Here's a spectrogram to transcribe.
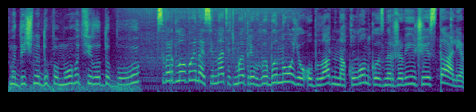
медичну допомогу цілодобово. Свердловина 17 метрів глибиною, обладнана колонкою з нержавіючої сталі.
